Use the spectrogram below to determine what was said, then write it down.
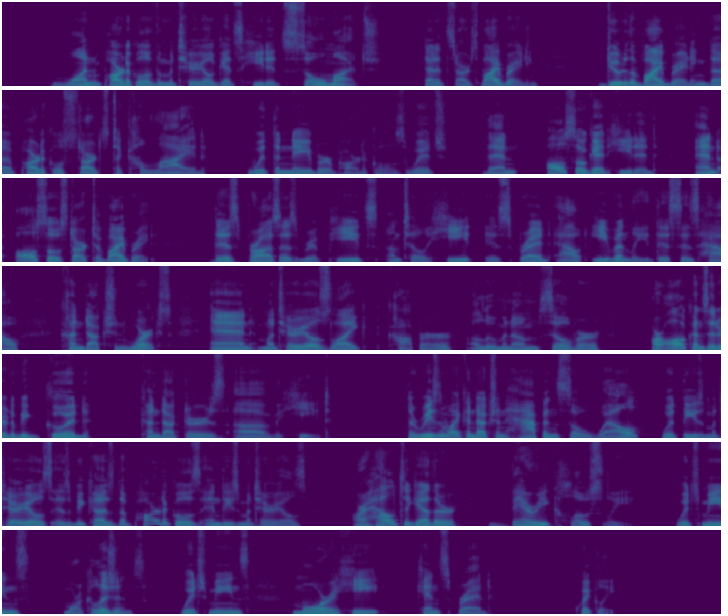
one particle of the material gets heated so much that it starts vibrating. Due to the vibrating, the particle starts to collide with the neighbor particles, which then also get heated and also start to vibrate. This process repeats until heat is spread out evenly. This is how conduction works. And materials like copper, aluminum, silver are all considered to be good conductors of heat. The reason why conduction happens so well with these materials is because the particles in these materials are held together very closely, which means more collisions, which means more heat can spread quickly.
